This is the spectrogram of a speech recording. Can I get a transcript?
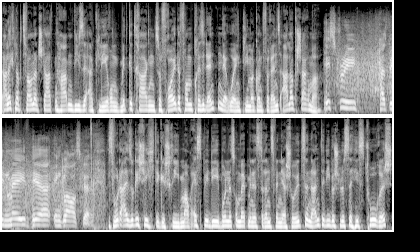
Alle knapp 200 Staaten haben diese Erklärung mitgetragen zur Freude vom Präsidenten der UN-Klimakonferenz, Alok Sharma. History has been made here in Glasgow. Es wurde also Geschichte geschrieben. Auch SPD-Bundesumweltministerin Svenja Schulze nannte die Beschlüsse historisch.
